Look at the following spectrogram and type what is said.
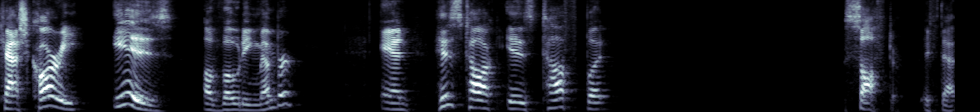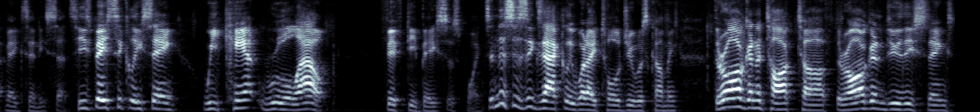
Kashkari is a voting member, and his talk is tough but softer, if that makes any sense. He's basically saying we can't rule out 50 basis points. And this is exactly what I told you was coming. They're all going to talk tough. They're all going to do these things.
